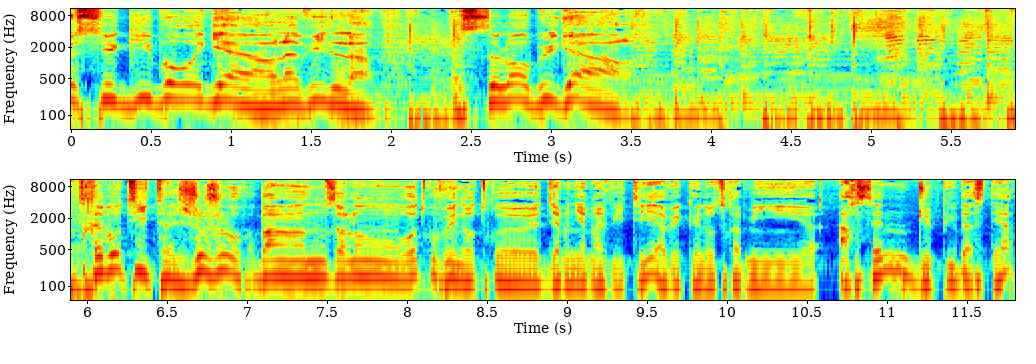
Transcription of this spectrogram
Monsieur Guy Beauregard, la ville selon bulgare. Très beau titre, Jojo. Ben, nous allons retrouver notre dernier invité avec notre ami Arsène depuis Bastère.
